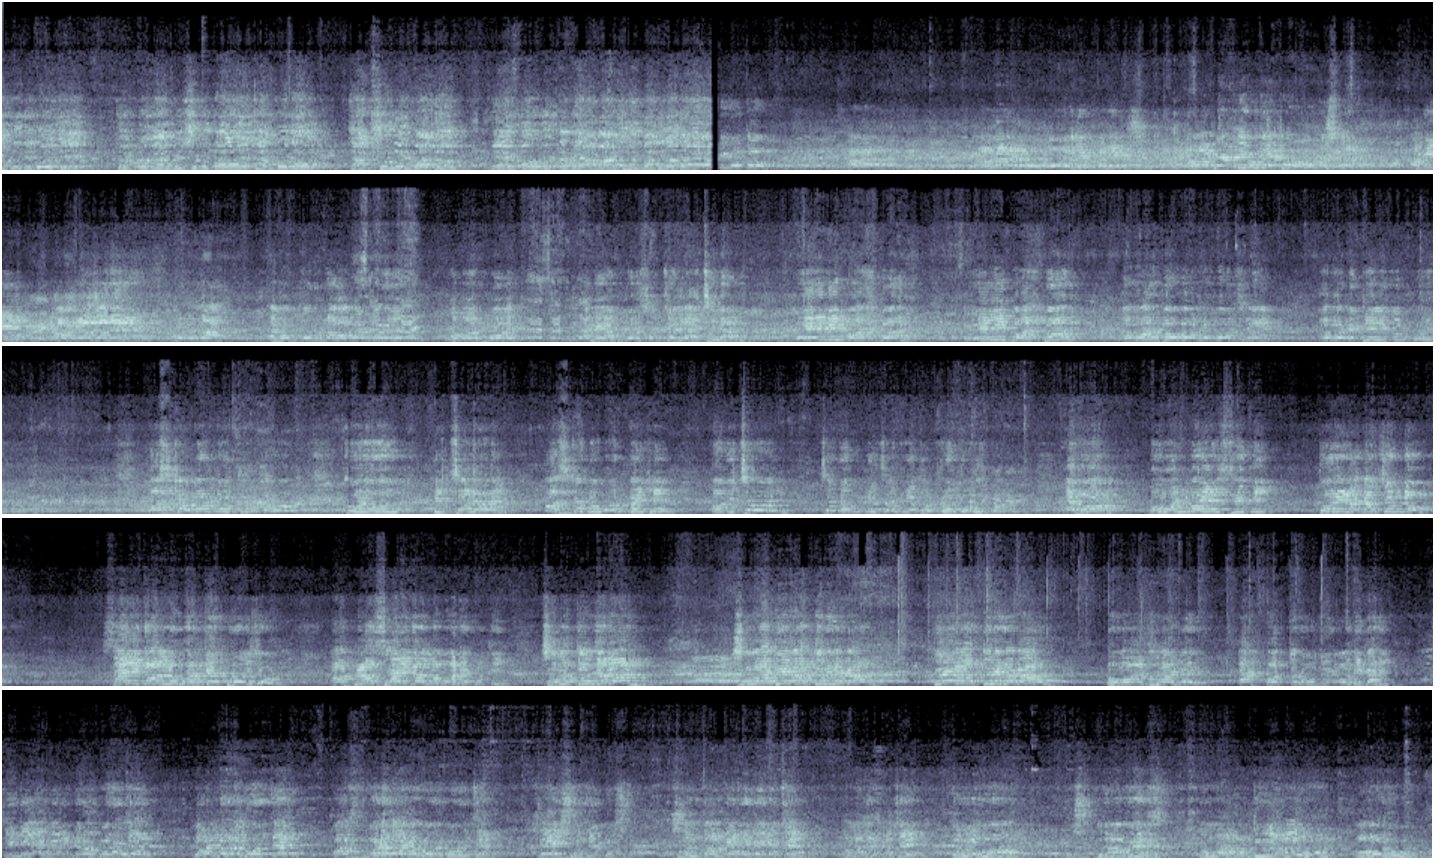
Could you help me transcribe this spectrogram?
রাজনীতি করেছি চট্টগ্রাম বিশ্ববিদ্যালয়ের ছাত্রদল চারশো নির্বাচন। এর পরবর্তীতে আমার ইচ্ছা নাই আজকে নবাব ভাইকে আমি চাই যেন উনি জান্নাত এবং প্রমাণ ভাইয়ের স্মৃতি ধরে রাখার জন্য সাইদ আল নোমানকে প্রয়োজন। আপনারা সাইদ আল প্রতি সমর্থন জানান। সবাই দুই হাত তুলে দেখান দুই হাত তুলে দেখান নোমান সাহেবের একমাত্র অধি- অধিকারী। তিনি আমেরিকাতে পড়েছেন, লন্ডনে পড়েছেন, অক্সফোর্ডে লেখাপড়া করেছেন সেই সুযোগ্য সন্তানকে রেখে গেছেন আমাদের কাছে ধন্যবাদ। খুদা হাফেজ আমার আব্দুল্লাহ অমর হোক।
